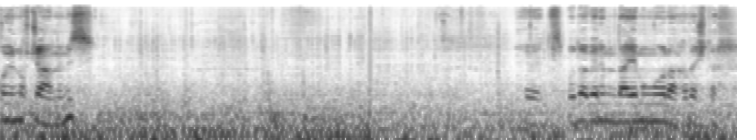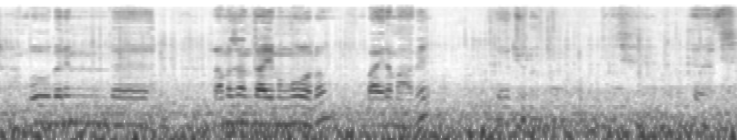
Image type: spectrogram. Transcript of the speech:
Koyunluk Camimiz. Evet bu da benim dayımın oğlu arkadaşlar. Bu benim e, Ramazan dayımın oğlu Bayram abi. Evet şunu. Evet.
